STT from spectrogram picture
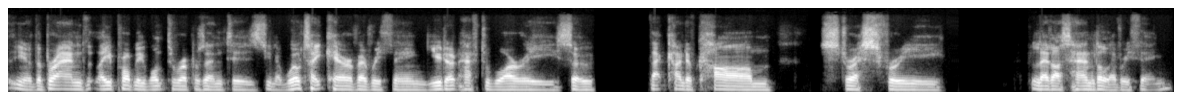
you know, the brand that they probably want to represent is, you know, we'll take care of everything. You don't have to worry. So that kind of calm, stress free, let us handle everything.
